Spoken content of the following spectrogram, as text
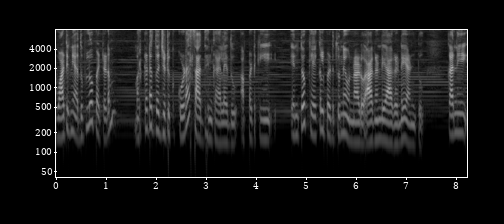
వాటిని అదుపులో పెట్టడం మర్కట ధ్వజుడికి కూడా సాధ్యం కాలేదు. అప్పటికి ఎంతో కేకలు పెడుతూనే ఉన్నాడు ఆగండి ఆగండి అంటూ. కానీ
